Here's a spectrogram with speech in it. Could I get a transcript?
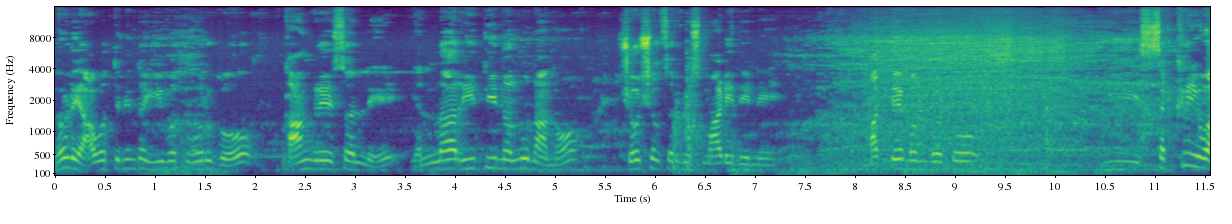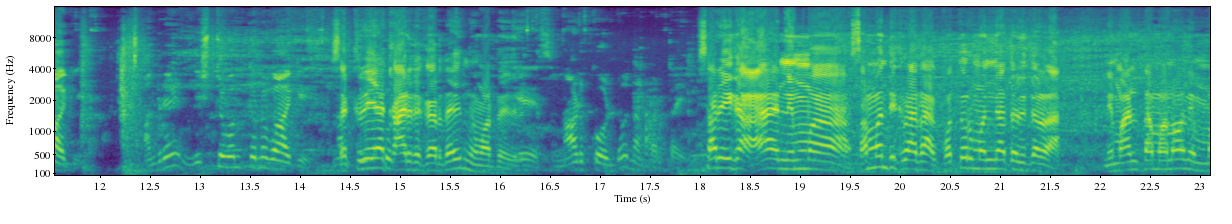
ನೋಡಿ ಆವತ್ತಿನಿಂದ ಇವತ್ತುವರೆಗೂ ಕಾಂಗ್ರೆಸ್ಸಲ್ಲಿ ಎಲ್ಲ ರೀತಿಯಲ್ಲೂ ನಾನು ಸೋಷಲ್ ಸರ್ವಿಸ್ ಮಾಡಿದ್ದೀನಿ. ಮತ್ತೆ ಬಂದ್ಬಿಟ್ಟು ಈ ಸಕ್ರಿಯವಾಗಿ ಅಂದರೆ ನಿಷ್ಠವಂತನವಾಗಿ ಸಕ್ರಿಯ ಕಾರ್ಯಕರ್ತಾಗಿ ನೀವು ಮಾಡ್ತಾ ಇದ್ದೀರಿ. ನಾಡ್ಕೊಂಡು ಮಾಡಿಕೊಂಡು ನಾನು ಬರ್ತಾ ಇದ್ದೀನಿ. ಸರ್ ಈಗ ನಿಮ್ಮ ಸಂಬಂಧಿಕರಾದ ಕೊತ್ತೂರು ಮಂಜಾತರು ಇದ್ದಾರಲ್ಲ ನಿಮ್ಮ ಅಣ್ಣ ತಮ್ಮನೋ ನಿಮ್ಮ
